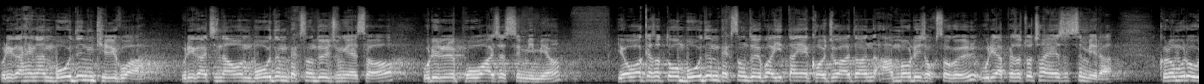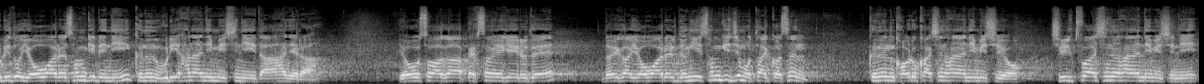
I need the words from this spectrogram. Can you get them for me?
우리가 행한 모든 길과 우리가 지나온 모든 백성들 중에서 우리를 보호하셨음이며 여호와께서 또 모든 백성들과 이 땅에 거주하던 아모리 족속을 우리 앞에서 쫓아내셨습니다. 그러므로 우리도 여호와를 섬기리니 그는 우리 하나님이시니이다 하니라. 여호수아가 백성에게 이르되 너희가 여호와를 능히 섬기지 못할 것은 그는 거룩하신 하나님이시요 질투하시는 하나님이시니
